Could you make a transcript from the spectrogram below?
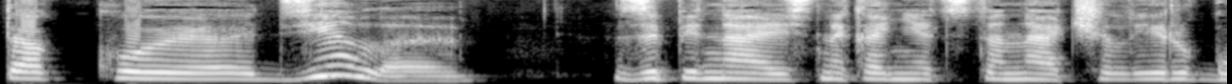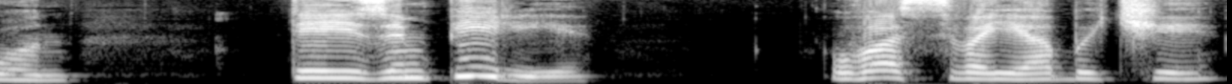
такое дело...» — запинаясь, наконец-то начал Иргон. «Ты из империи. У вас свои обычаи,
